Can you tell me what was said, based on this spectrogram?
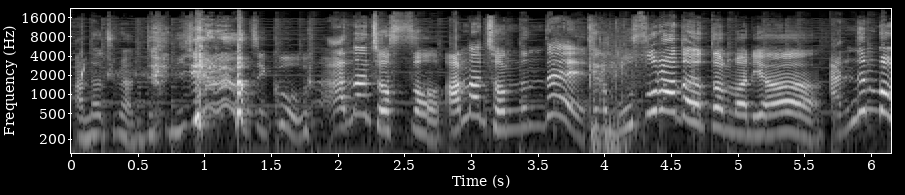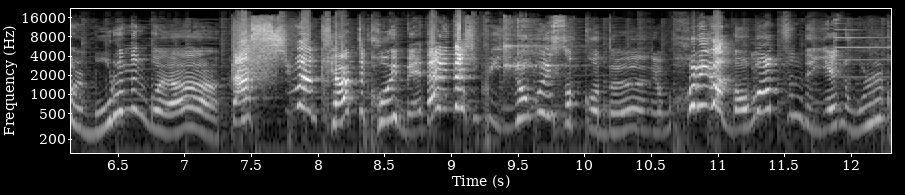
안아주면 안 돼? 이제 그래가지고 안아줬어. 안아줬는데 걔가 모쏠하다였단 말이야. 앉는 법을 모르는 거야. 나 씨발 걔한테 거의 매달리다시피 이러고 있었거든. 허리가 너무 아픈데 얘는 울고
